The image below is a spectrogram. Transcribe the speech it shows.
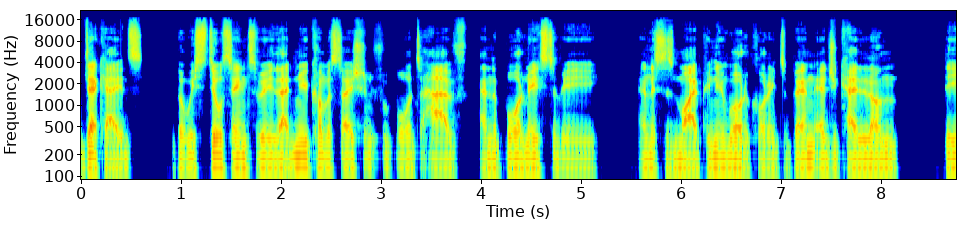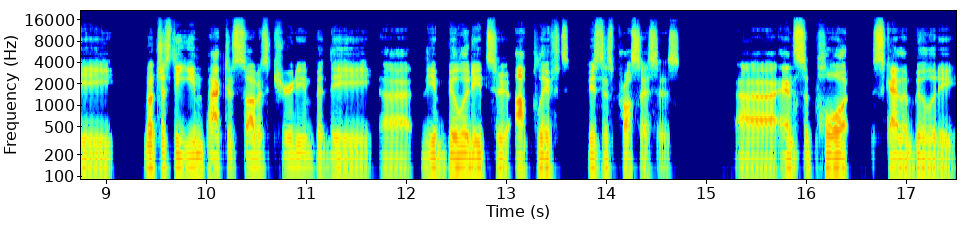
decades, but we still seem to be that new conversation for board to have, and the board needs to be, and this is my opinion, world according to Ben, educated on the not just the impact of cybersecurity, but the uh, the ability to uplift business processes uh, and support scalability,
